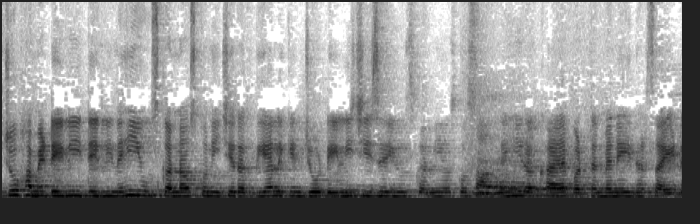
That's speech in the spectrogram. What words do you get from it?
जो हमें डेली डेली नहीं यूज़ करना, उसको नीचे रख दिया, लेकिन जो डेली चीज़ें यूज़ करनी है, उसको सामने ही रखा है। बर्तन मैंने इधर साइड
